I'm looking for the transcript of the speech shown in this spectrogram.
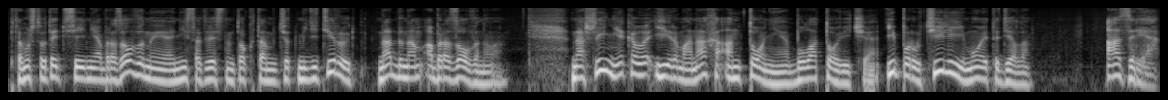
Потому что вот эти все необразованные, они, соответственно, только там что-то медитируют. Надо нам образованного. Нашли некого иеромонаха Антония Булатовича и поручили ему это дело – а зря.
